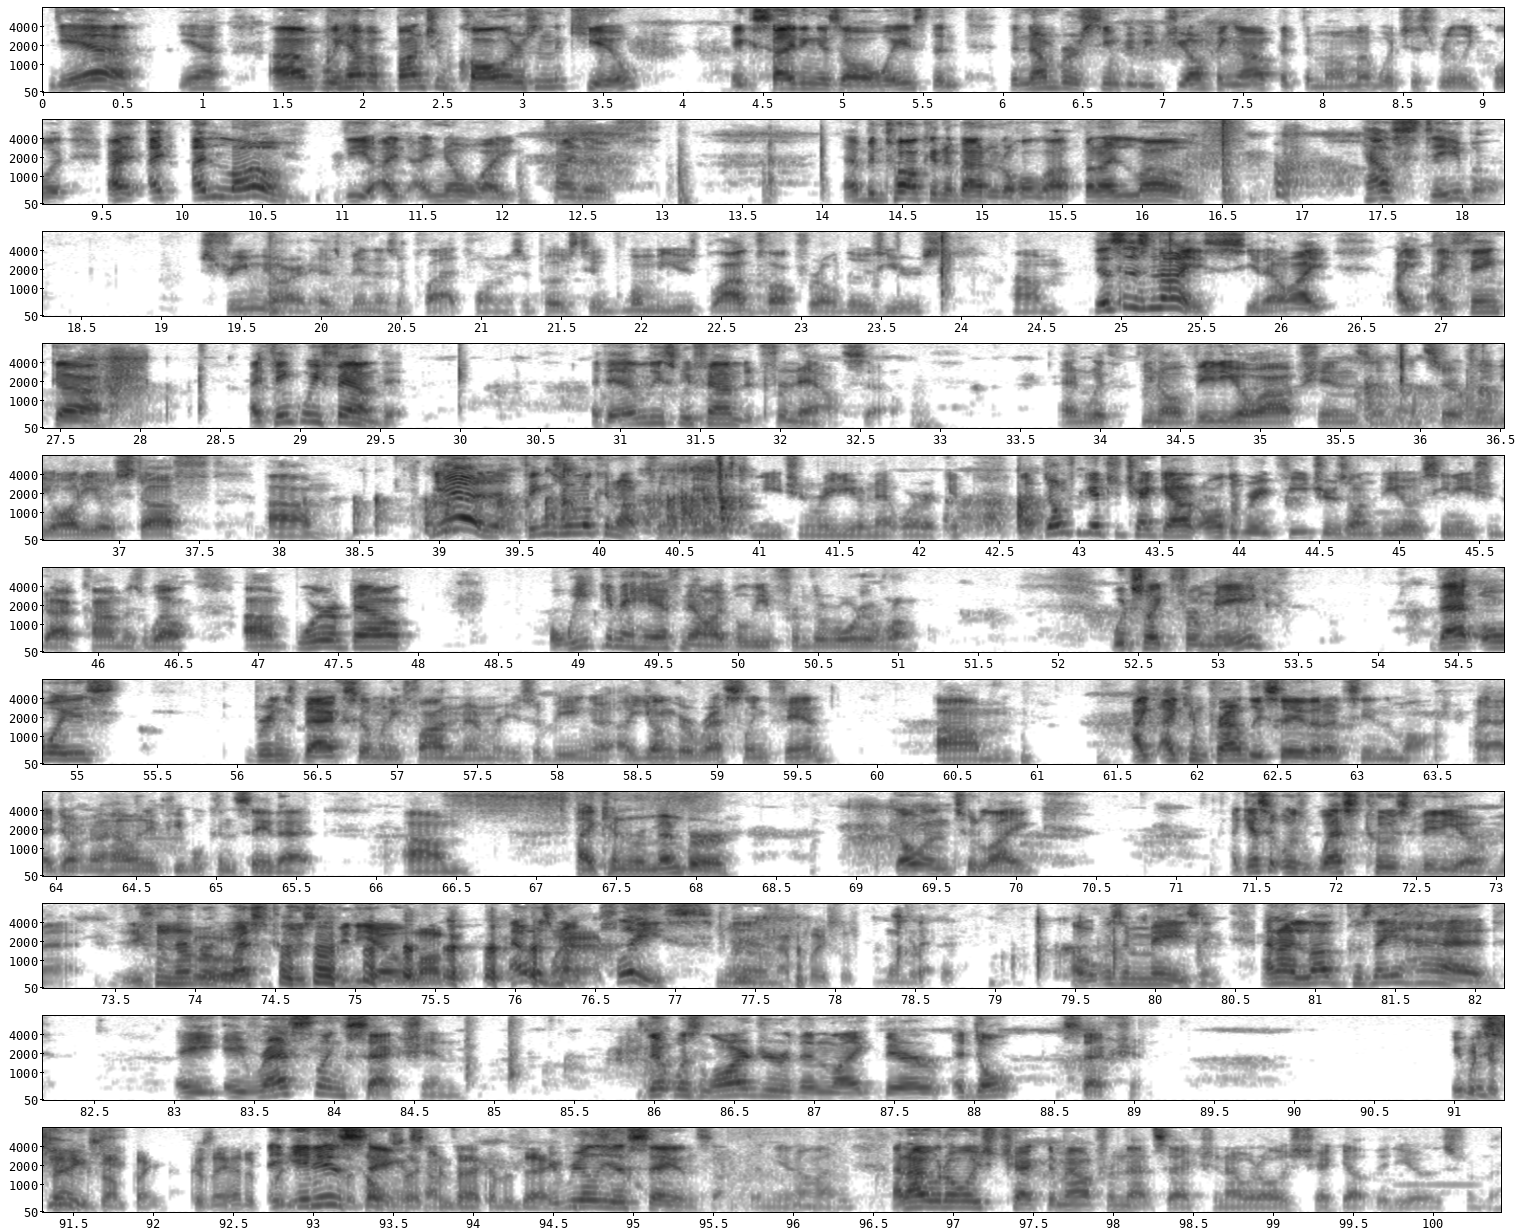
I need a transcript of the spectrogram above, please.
yeah, yeah, um, we have a bunch of callers in the queue. Exciting as always. The the numbers seem to be jumping up at the moment, which is really cool. I I, I love the. I, I know I kind of I've been talking about it a whole lot, but I love how stable StreamYard has been as a platform as opposed to when we used Blog Talk for all those years. Um, this is nice, you know. I I I think uh, I think we found it. Think at least we found it for now. So, and with you know video options and, and certainly the audio stuff, um, yeah, things are looking up for the VOC Nation Radio Network. And uh, don't forget to check out all the great features on VOCNation.com as well. Um, we're about a week and a half now, I believe, from the Royal Rumble, which, like, for me, that always brings back so many fond memories of being a, a younger wrestling fan. Um, I, I, can proudly say that I've seen them all. I, I don't know how many people can say that. Um, I can remember going to like, I guess it was West Coast Video, Matt. You remember oh. West Coast Video? Love it. That was my place, man. That place was wonderful. Oh, it was amazing, and I loved because they had a a wrestling section that was larger than like their adult section. It Which was is huge. saying something because they had a pretty it is saying something back in the day. It really is saying something, you know. And I would always check them out from that section. I would always check out videos from the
